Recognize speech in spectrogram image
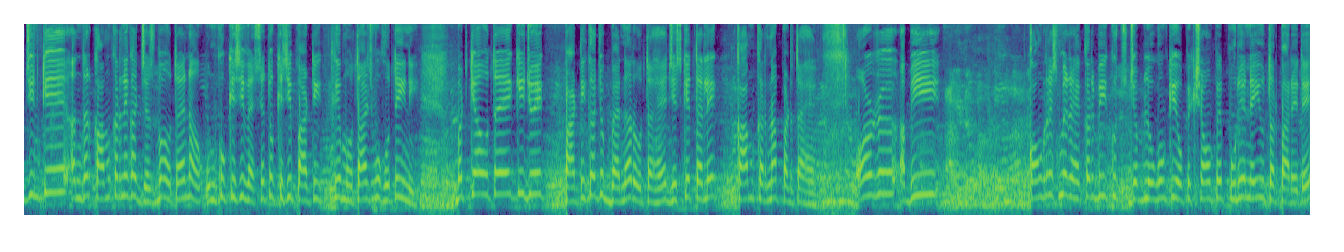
जिनके अंदर काम करने का जज्बा होता है ना, उनको किसी, वैसे तो किसी पार्टी के मोहताज वो होते ही नहीं। बट क्या होता है कि जो एक पार्टी का जो बैनर होता है, जिसके तले काम करना पड़ता है। और अभी कांग्रेस में रहकर भी कुछ जब लोगों की अपेक्षाओं पे पूरे नहीं उतर पा रहे थे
